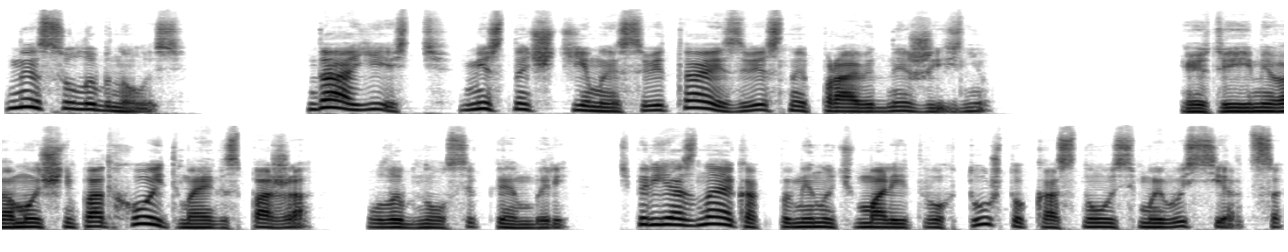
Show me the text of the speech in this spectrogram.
Несса улыбнулась. «Да, есть. Местночтимая святая, известная праведной жизнью». «Это имя вам очень подходит, моя госпожа», — улыбнулся Кэмбери. «Теперь я знаю, как помянуть в молитвах ту, что коснулось моего сердца».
